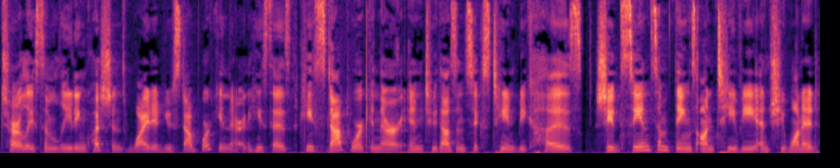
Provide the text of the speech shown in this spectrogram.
Charlie some leading questions. Why did you stop working there? And he says he stopped working there in 2016 because she'd seen some things on TV and she wanted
